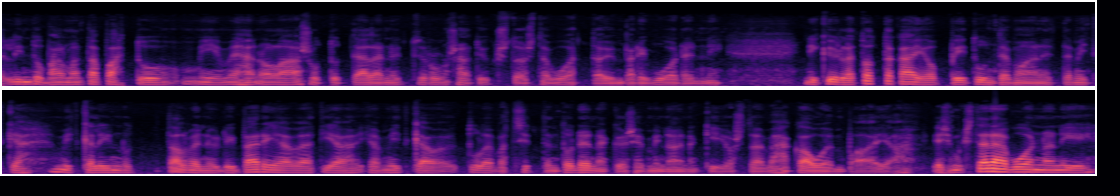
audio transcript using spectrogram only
lintumaailman tapahtuu, niin mehän ollaan asuttu täällä nyt runsaat 11 vuotta ympäri vuoden, niin, niin kyllä totta kai oppii tuntemaan, että mitkä, mitkä linnut talven yli pärjäävät ja, ja mitkä tulevat sitten todennäköisemmin ainakin jostain vähän kauempaa. Ja esimerkiksi tänä vuonna niin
